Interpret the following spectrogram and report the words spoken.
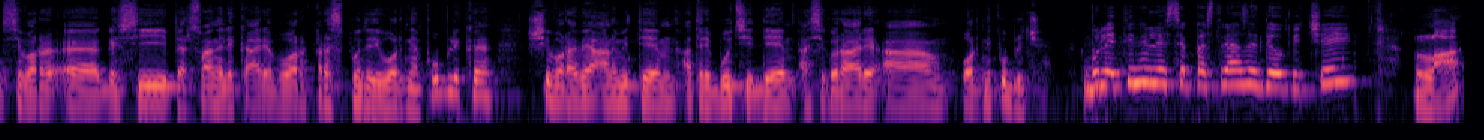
se vor uh, găsi persoanele care vor răspunde de ordine publică și vor avea anumite atribuții de asigurare a ordinii publice. Buletinele se păstrează de obicei la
